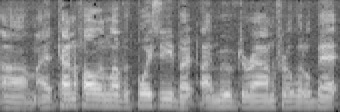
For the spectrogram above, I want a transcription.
um, I had kind of fallen in love with Boise, but I moved around for a little bit,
